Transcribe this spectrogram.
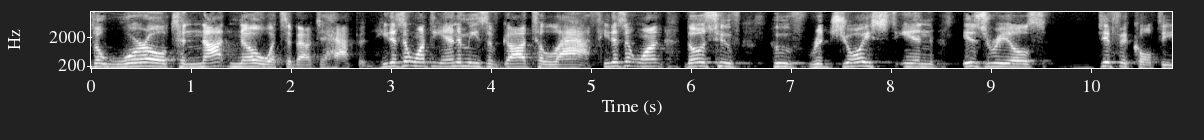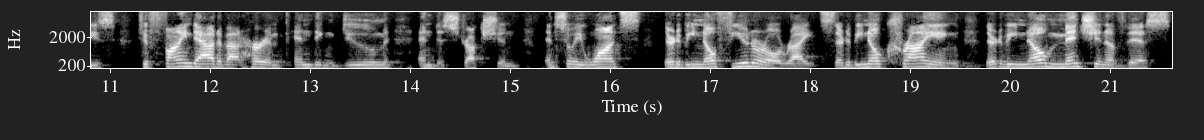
the world to not know what's about to happen. He doesn't want the enemies of God to laugh. He doesn't want those who've, who've rejoiced in Israel's difficulties to find out about her impending doom and destruction. And so he wants there to be no funeral rites, there to be no crying, there to be no mention of this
